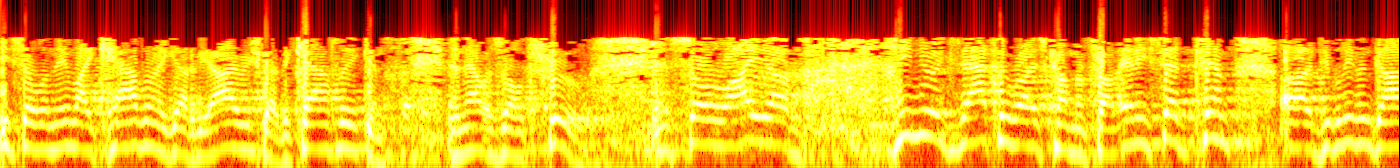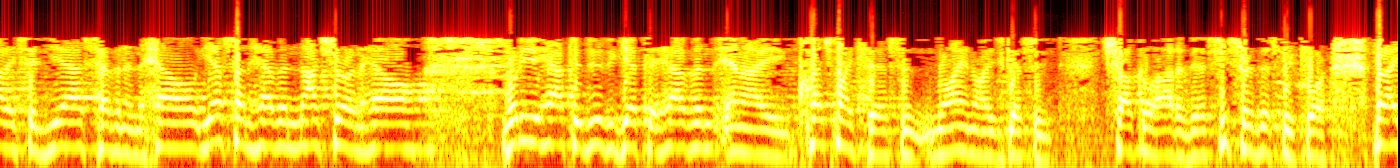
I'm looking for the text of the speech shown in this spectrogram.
he said, well, a name like Kavanaugh, you got to be Irish, got to be Catholic, and and that was all true. And so I, um, he knew exactly where I was coming from. And he said, Tim, uh, do you believe in God? I said, yes, heaven and hell. Yes on heaven, not sure on hell. What do you have to do to get to heaven? And I clenched my fist, and Ryan always gets a chuckle out of this. He's heard this before. But I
